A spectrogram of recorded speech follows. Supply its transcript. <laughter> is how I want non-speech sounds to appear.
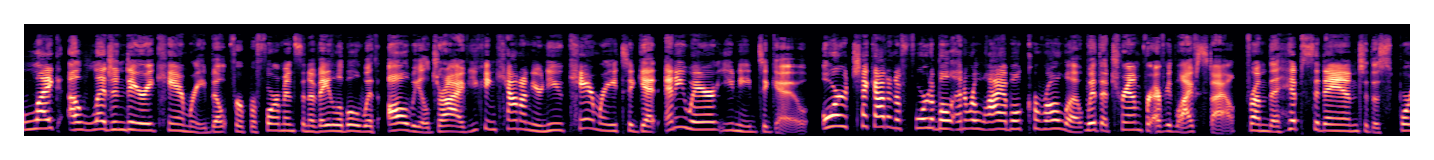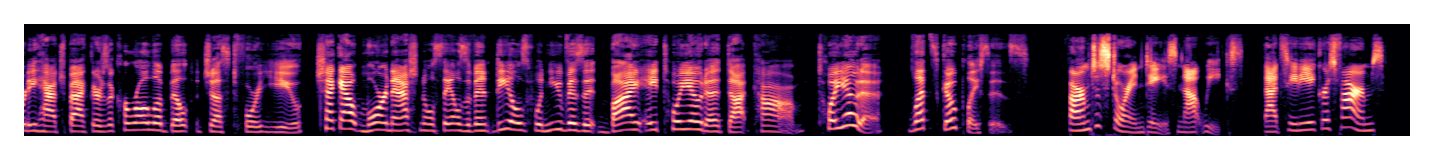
Like a legendary Camry built for performance and available with all wheel drive, you can count on your new Camry to get anywhere you need to go. Or check out an affordable and reliable Corolla with a trim for every lifestyle. From the hip sedan to the sporty hatchback, there's a Corolla built just for you. Check out more national sales event deals when you visit buyatoyota.com. Toyota, let's go places. Farm to store in days, not weeks. That's 80 Acres Farms.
